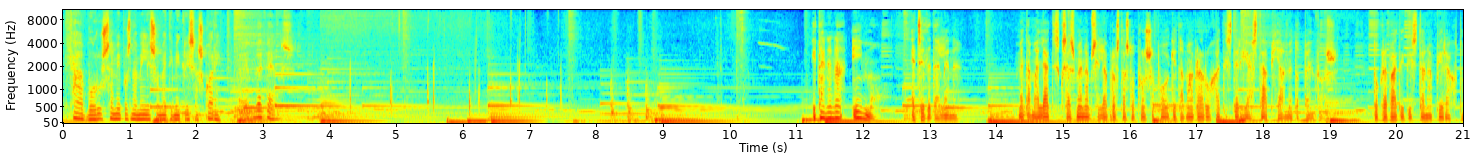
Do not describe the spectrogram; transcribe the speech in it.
Θα μπορούσα μήπως να μιλήσω με τη μικρή σας κόρη; Ε, βεβαίως. Ήταν ένα ήμο, έτσι δεν τα λένε. Με τα μαλλιά της ξασμένα ψηλά μπροστά στο πρόσωπο και τα μαύρα ρούχα της ταιριαστά πια με το πένθος. Το κρεβάτι της ήταν απείραχτο,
